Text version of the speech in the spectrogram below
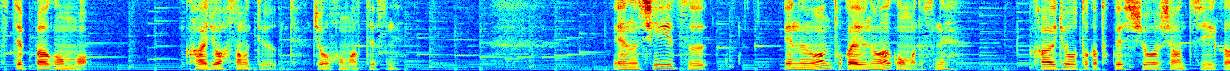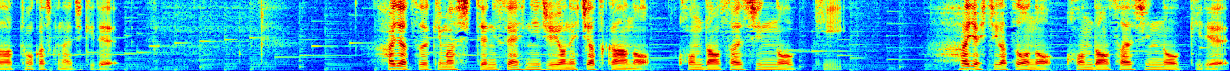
ステップワゴンも改良を挟むっていう情報もあってですね、N シリーズ N1 とか N ワゴンもですね、会場とか特別商社の追加があってもおかしくない時期で、はい、じゃあ続きまして、2024年7月からのホンダの最新納期。はい、じゃあ7月号のホンダの最新納期で、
